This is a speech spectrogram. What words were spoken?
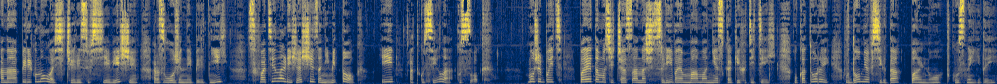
Она перегнулась через все вещи, разложенные перед ней, схватила лежащий за ними ток и откусила кусок. Может быть, поэтому сейчас она счастливая мама нескольких детей, у которой в доме всегда полно вкусной еды.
